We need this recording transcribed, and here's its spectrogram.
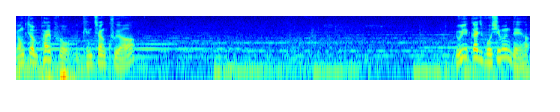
0.8% 괜찮고요. 여기까지 보시면 돼요.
